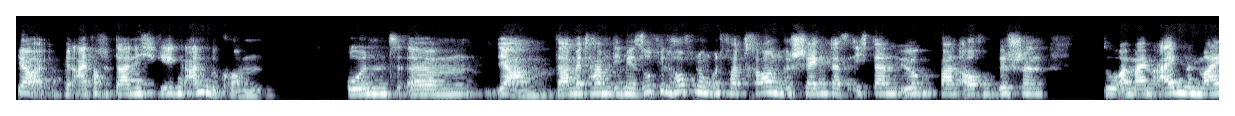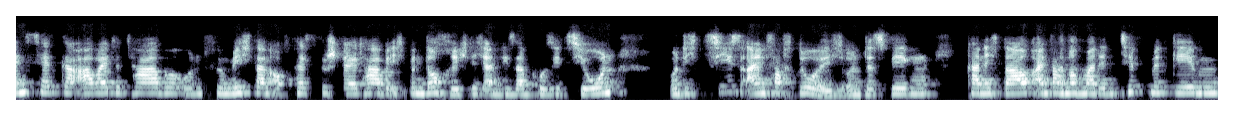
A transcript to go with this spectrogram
ja, bin einfach da nicht gegen angekommen. Und ähm, ja, damit haben die mir so viel Hoffnung und Vertrauen geschenkt, dass ich dann irgendwann auch ein bisschen so an meinem eigenen Mindset gearbeitet habe und für mich dann auch festgestellt habe, ich bin doch richtig an dieser Position und ich ziehe es einfach durch. Und deswegen kann ich da auch einfach nochmal den Tipp mitgeben,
